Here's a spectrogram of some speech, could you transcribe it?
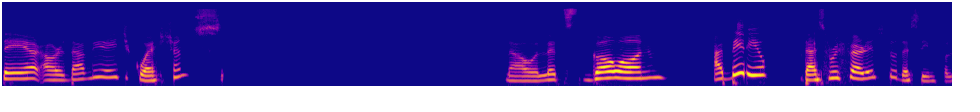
there our WH questions. Now let's go on I a video that's referring to the simple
